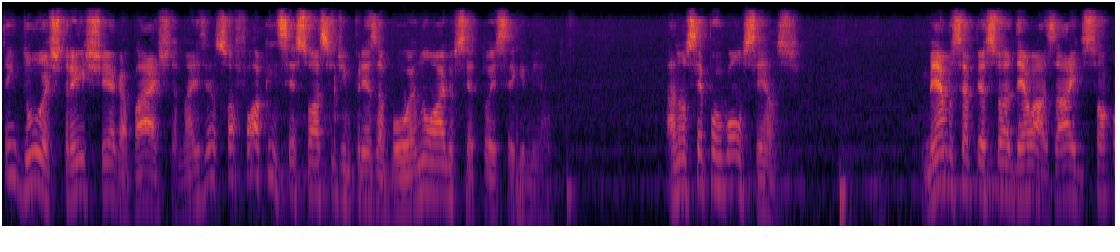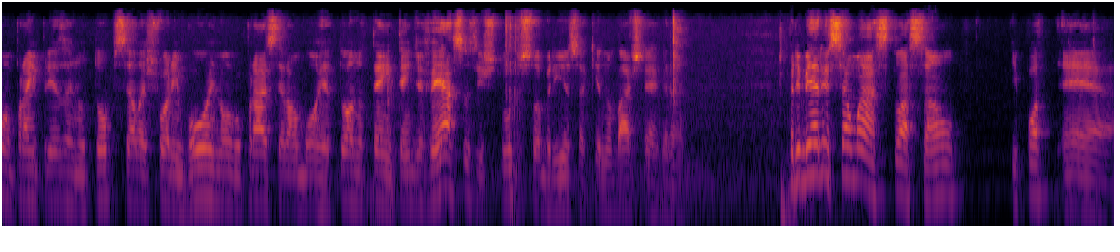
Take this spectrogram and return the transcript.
Tem duas, três, chega, basta, mas eu só foco em ser sócio de empresa boa, eu não olho o setor e segmento. A não ser por bom senso. Mesmo se a pessoa der o azar de só comprar empresas no topo, se elas forem boas, em longo prazo será um bom retorno, tem, tem diversos estudos sobre isso aqui no Baster Grande. Primeiro, isso é uma situação é,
